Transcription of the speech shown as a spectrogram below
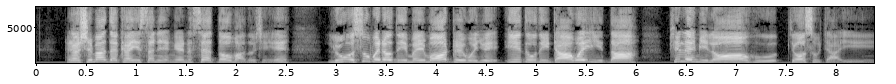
။ဒါကြောင့်ရှင်မသက်ခန်းကြီးစနစ်ငယ်23မှာဆိုရှင်လူအစုဝေတို့သည်မိန်မောတွေဝင်၍ဤသူသည်ဒါဝိဒ်၏သားဖဖြစ်လိမ့်မည်လောဟုပြောဆိုကြ၏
